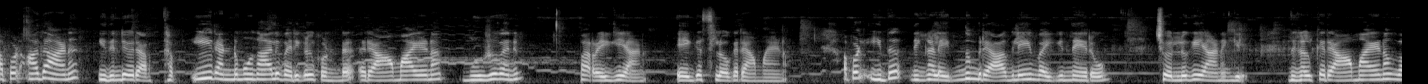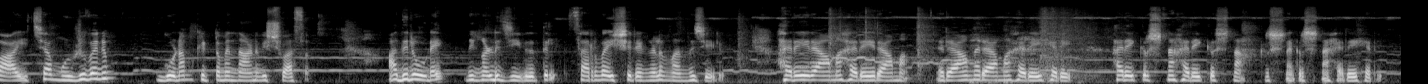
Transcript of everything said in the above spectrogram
അപ്പോൾ അതാണ് ഇതിന്റെ ഒരു അർത്ഥം. ഈ രണ്ട് മൂന്നാൽ വരികൾ കൊണ്ട് രാമായണം മുഴുവനും പറയുകയാണ്. ഏകശ്ലോക രാമായണം. അപ്പോൾ ഇത് നിങ്ങൾ എന്നും രാവിലെയും വൈകുന്നേരവും ചൊല്ലുകയാണെങ്കിൽ നിങ്ങൾക്ക് രാമായണം വായിച്ച മുഴുവനും ഗുണം കിട്ടുമെന്നാണ് വിശ്വാസം. അതിലൂടെ നിങ്ങളുടെ ജീവിതത്തിൽ സർവ ഐശ്വര്യങ്ങളും വന്നു ചേരും. ഹരേ രാമ ഹരേ രാമ. രാമ രാമ ഹരേ ഹരേ. ഹരേ കൃഷ്ണ ഹരേ കൃഷ്ണ. കൃഷ്ണ കൃഷ്ണ ഹരേ ഹരേ.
